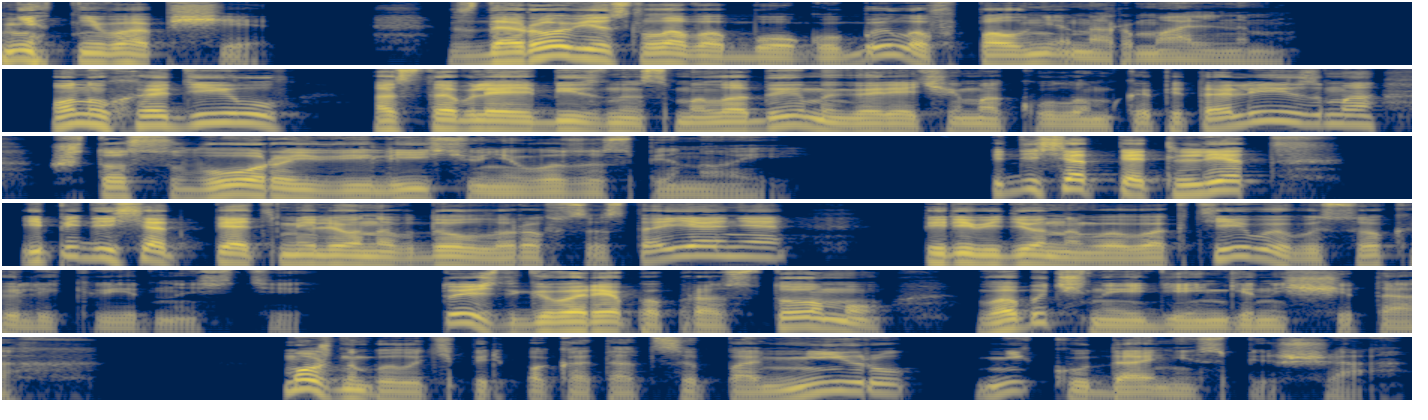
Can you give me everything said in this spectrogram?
Нет, не вообще. Здоровье, слава богу, было вполне нормальным. Он уходил, оставляя бизнес молодым и горячим акулам капитализма, что с ворой велись у него за спиной. 55 лет и 55 миллионов долларов состояния, переведенного в активы высокой ликвидности. То есть, говоря по-простому, в обычные деньги на счетах. Можно было теперь покататься по миру, никуда не спеша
